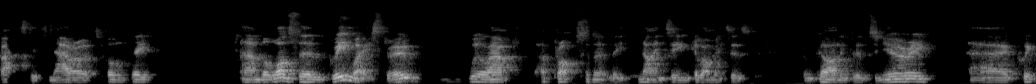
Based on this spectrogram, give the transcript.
fast, it's narrow, it's bumpy. Um, but once the Greenway's through, we'll have approximately 19 kilometres from Carlingford to Newry. Uh, quick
